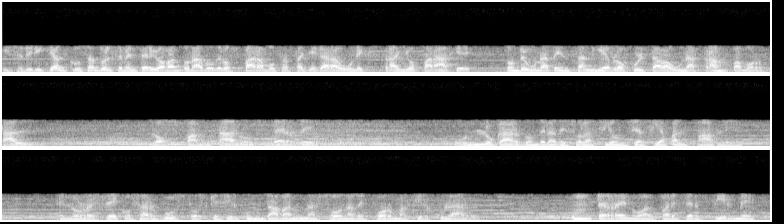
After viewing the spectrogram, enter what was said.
y se dirigían cruzando el cementerio abandonado de los páramos hasta llegar a un extraño paraje donde una densa niebla ocultaba una trampa mortal. Los pantanos verdes. Un lugar donde la desolación se hacía palpable. En los resecos arbustos que circundaban una zona de forma circular. Un terreno al parecer firme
